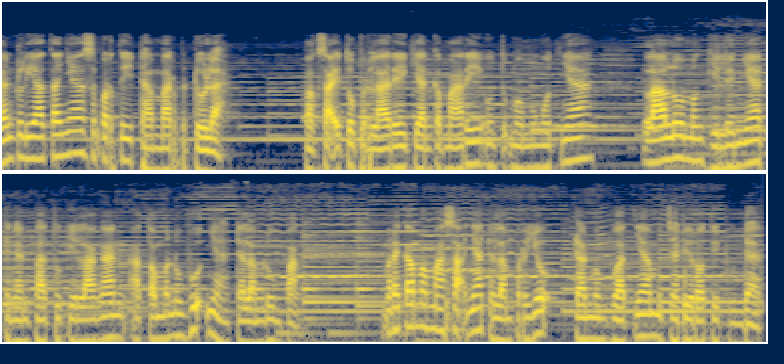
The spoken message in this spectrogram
dan kelihatannya seperti damar bedolah. Bangsa itu berlari kian kemari untuk memungutnya, lalu menggilingnya dengan batu kilangan atau menumbuknya dalam lumpang. Mereka memasaknya dalam periuk dan membuatnya menjadi roti bundar.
